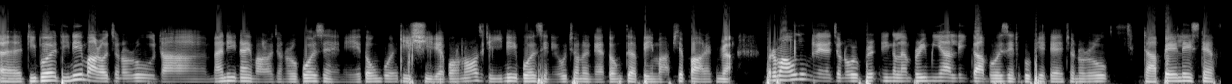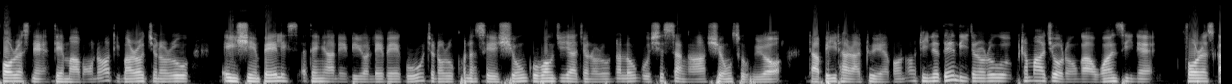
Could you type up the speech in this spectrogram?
အဲဒီပွဲဒီနေ့မှာတော့ကျွန်တော်တို့ဒါ Monday night မှာတော့ကျွန်တော်တို့ပွဲစဉ်တွေ၃ပွဲအထိရှိတယ်ပေါ့နော်ဒီနေ့ပွဲစဉ်တွေကိုကျွန်တော်တို့လည်းသုံးသပ်ပေးမှာဖြစ်ပါတယ်ခင်ဗျ ပထမဦးဆုံးအနေနဲ့ကျွန်တော်တို့ England Premier League ကပွဲစဉ်တစ်ခုဖြစ်တဲ့ကျွန်တော်တို့ဒါ Palace နဲ့ Forest နဲ့အသင်းပါပေါ့နော်ဒီမှာတော့ကျွန်တော်တို့ Asian Palace အသင်းကနေပြီးတော့ level ကိုကျွန်တော်တို့80ရှုံးကိုပေါင်းကြည့်ရကျွန်တော်တို့နှလုံးကို85ရှုံးဆိုပြီးတော့ဒါပေးထားတာတွေ့ရပါတော့ဒီနှစ်သင်းဒီကျွန်တော်တို့ပထမကြော်တုန်းက 1C နဲ့ Forest က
